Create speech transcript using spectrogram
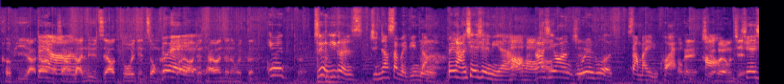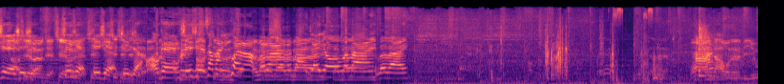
柯批啊，对啊。我想蓝绿只要多一点这种人，对，我觉得台湾真的会更好。因为只有一个人，人家上北京讲啊，非常谢谢你啊，好，那希望无论如何上班愉快。OK，谢谢。惠容姐，谢谢谢谢谢谢谢谢谢谢。OK，谢谢。上班愉快了，拜拜拜拜，加油，拜拜。拜拜。来拿我的礼物，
